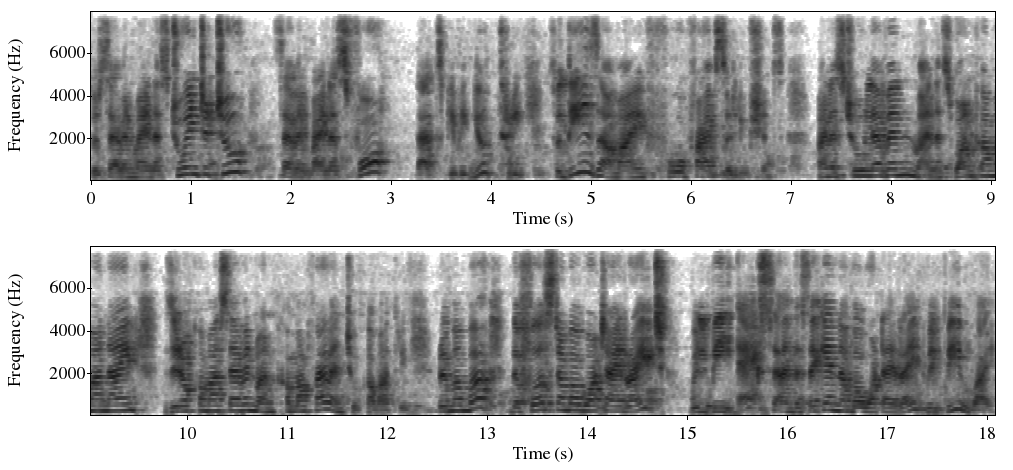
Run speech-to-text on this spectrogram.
so 7 minus 2 into 2 7 minus 4 that's giving you 3 so these are my four five solutions. Minus 2 11 minus 1 comma 9 0 comma 7 1 comma 5 and 2 comma 3 remember the first number what i write will be x and the second number what I write will be y.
